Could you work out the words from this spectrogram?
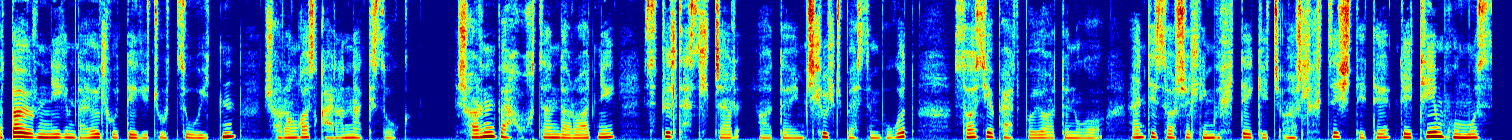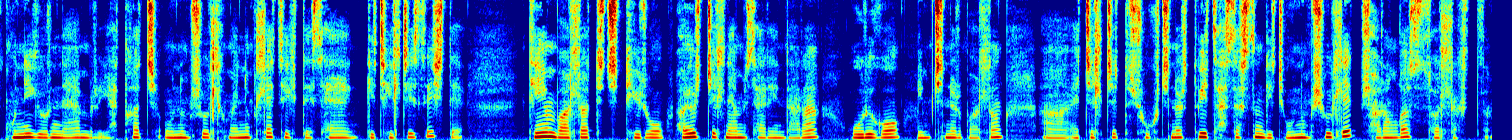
одоо ер нь нийгэмд аюулгүйтэй гэж үзсэн үед нь шоронгоос гаргана гэсэн үг. Шоронд байх хугацаанд Родни сэтгэл засалчаар одоо эмчлүүлж байсан бөгөөд социопат буюу одоо нөгөө антисошиал эмгэгтэй гэж онцлогдсон шүү дээ тий. Тэгээ тийм хүмүүс хүнийг ер нь амар ятгаж үнэмшүүлэх манипуляц хийхтэй сайн гэж хэлж ирсэн шүү дээ. Тийм болоод ч тэрүү 2 жил 8 сарын дараа өөрийгөө эмчнэр болон ажилчид шүүгчнэрт би засарсан гэж үнэмшүүлээд шоронгоос суулгагдсан.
